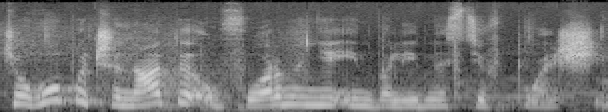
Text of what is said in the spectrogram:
Чого починати оформлення інвалідності в Польщі?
